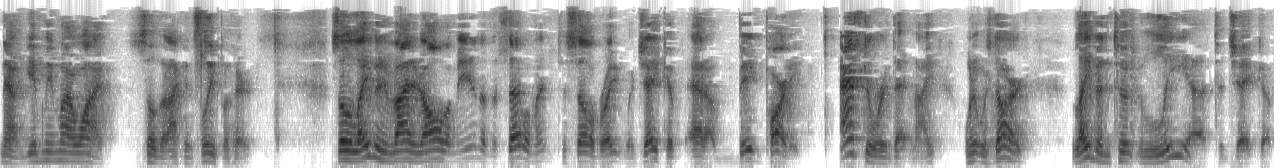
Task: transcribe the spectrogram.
Now give me my wife so that I can sleep with her. So Laban invited all the men of the settlement to celebrate with Jacob at a big party. Afterward that night, when it was dark, Laban took Leah to Jacob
